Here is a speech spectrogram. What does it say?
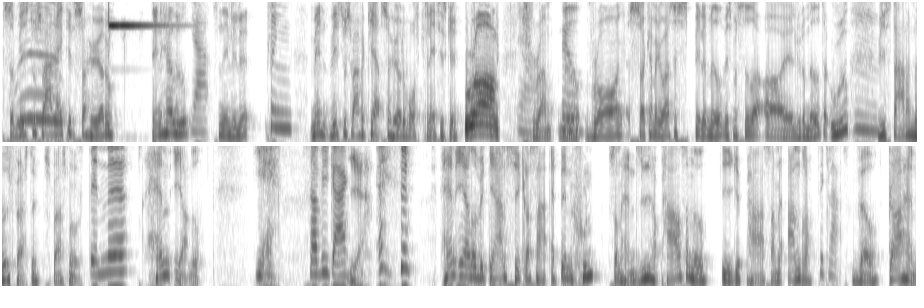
så hvis du svarer rigtigt, så hører du denne her lyd, Ja. sådan en lille pling. Men hvis du svarer forkert, så hører du vores klassiske Wrong. Ja. Trump med Øv. Wrong. Så kan man jo også spille med, hvis man sidder og øh, lytter med derude. Mm. Vi starter med det første spørgsmål. Spændende. Han-ærnet. Ja, yeah. så er vi i gang. Ja. Han-ærnet vil gerne sikre sig, at den hund, som han lige har parret sig med, ikke parrer sig med andre. Det er klart. Hvad gør han?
